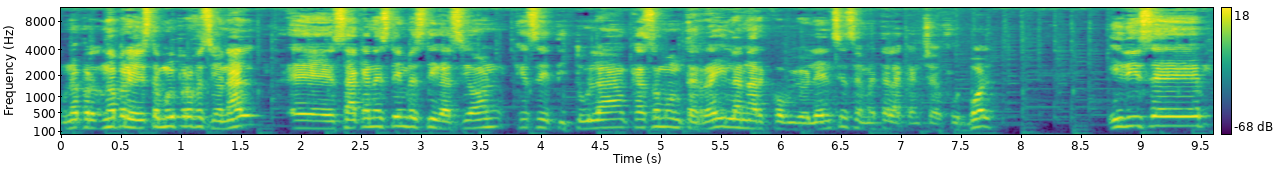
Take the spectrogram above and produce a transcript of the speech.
una periodista muy profesional, eh, sacan esta investigación que se titula Caso Monterrey, la narcoviolencia se mete a la cancha de fútbol. Y dice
